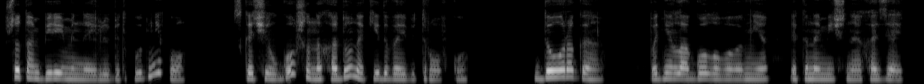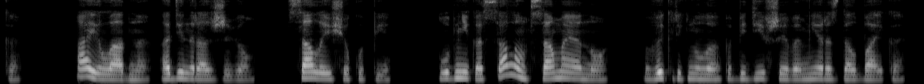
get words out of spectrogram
Что там беременная любит клубнику? Вскочил Гоша на ходу, накидывая ветровку. Дорого, подняла голову во мне экономичная хозяйка. Ай, ладно, один раз живем. Сало еще купи. Клубника с салом самое оно, выкрикнула победившая во мне раздолбайка.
